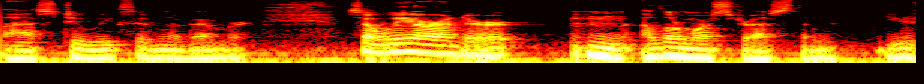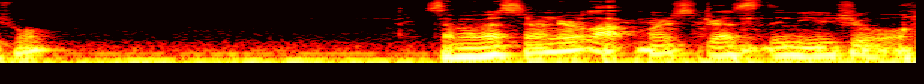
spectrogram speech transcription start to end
last two weeks of November. So we are under a little more stress than usual. Some of us are under a lot more stress than usual.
